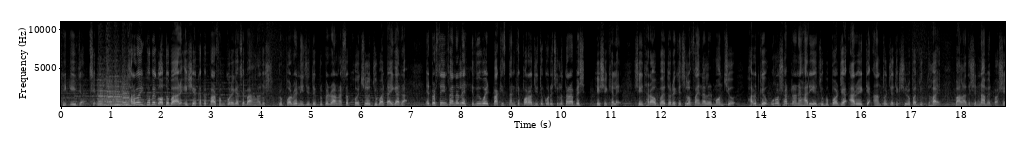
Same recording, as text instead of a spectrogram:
থেকেই যাচ্ছে। ধারাবাহিকভাবে গতবার এশিয়া কাপে পারফর্ম করে গেছে বাংলাদেশ। গ্রুপ পর্বে নিজেদের গ্রুপে রানার্স আপ হয়েছিল যুবা টাইগাররা। এরপর সেমিফাইনালে হেভিওয়েট পাকিস্তানকে পরাজিত করেছিল তারা বেশ হেসে খেলে। সেই ধারা অব্যাহত রেখেছিল ফাইনালের মঞ্চেও। ভারতকে উনষাট রানে হারিয়ে যুব পর্যায়ে আরও একটি আন্তর্জাতিক শিরোপা যুক্ত হয় বাংলাদেশের নামের পাশে।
